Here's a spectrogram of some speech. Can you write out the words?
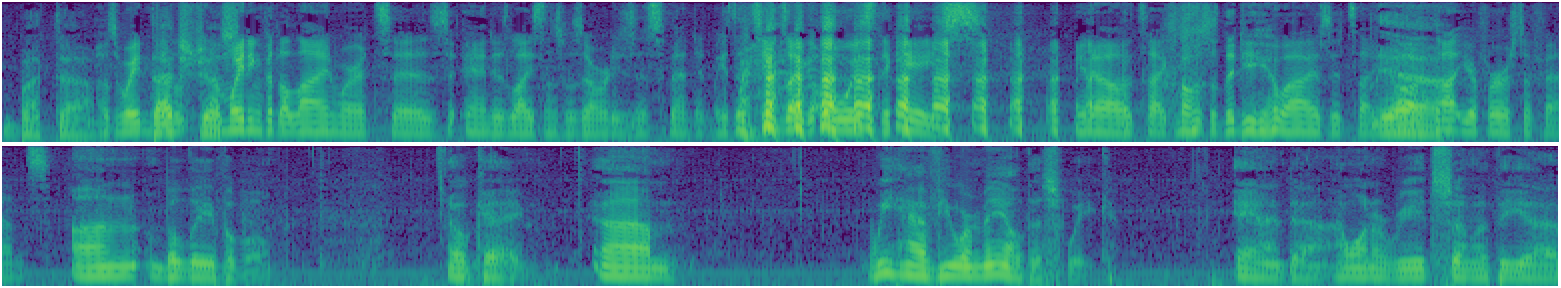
But uh, I was waiting. That's for the, just I'm waiting for the line where it says, "And his license was already suspended," because it seems like always the case. You know, it's like most of the DUIs. It's like, oh, it's not your first offense. unbelievable. Okay, um, we have viewer mail this week, and uh, I want to read some of the uh,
